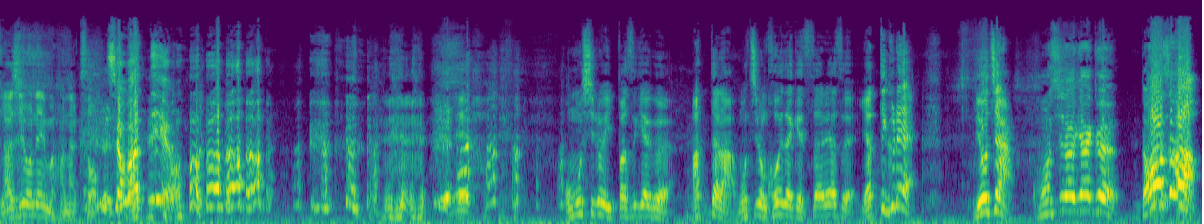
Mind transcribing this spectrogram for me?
ラジオネーム鼻くそちょ待ってよ面白い一発ギャグあったらもちろん声だけ伝わるやつやってくれりょうちゃん面白ギャグどうぞ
